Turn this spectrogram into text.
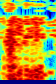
Gracias.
